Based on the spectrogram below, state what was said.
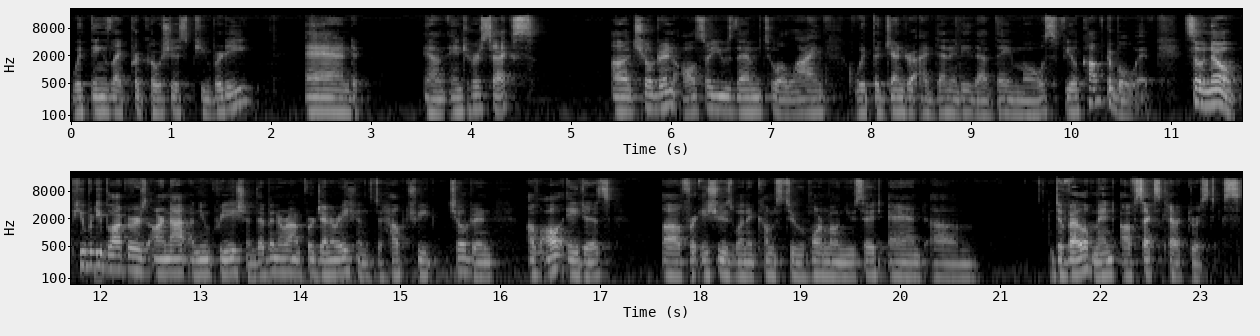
with things like precocious puberty and um, intersex uh, children also use them to align with the gender identity that they most feel comfortable with. So no, puberty blockers are not a new creation. They've been around for generations to help treat children of all ages uh, for issues when it comes to hormone usage and um, development of sex characteristics.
